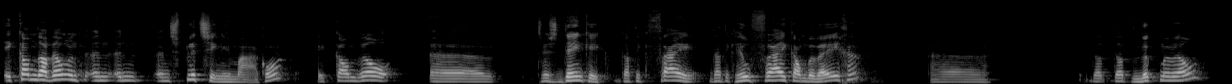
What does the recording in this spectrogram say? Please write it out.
ik kan daar wel een, een, een, een splitsing in maken hoor. Ik kan wel uh, tenminste denk ik, dat ik, vrij, dat ik heel vrij kan bewegen. Uh, dat, dat lukt me wel.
